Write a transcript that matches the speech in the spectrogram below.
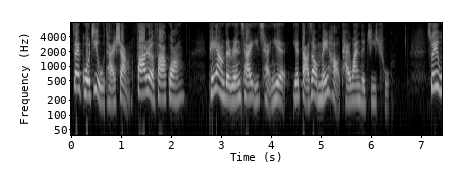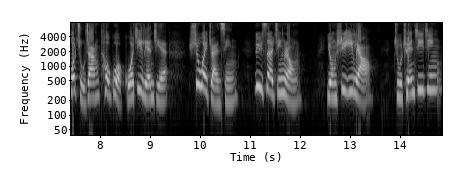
在国际舞台上发热发光。培养的人才与产业，也打造美好台湾的基础。所以我主张透过国际联结、数位转型、绿色金融、永续医疗、主权基金，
